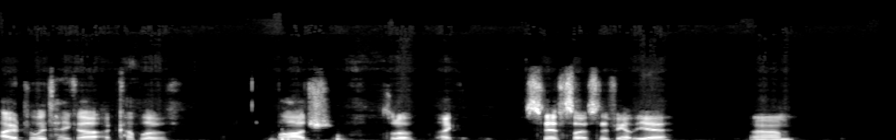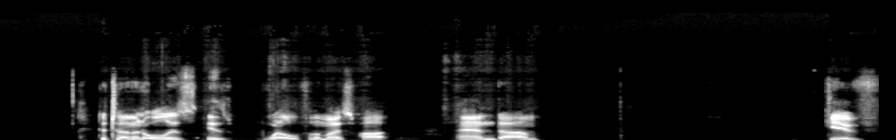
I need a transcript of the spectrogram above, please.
I would probably take a, a couple of large, sort of like sniffs, so sniffing at the air. Um, determine all is is well for the most part, and um, give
